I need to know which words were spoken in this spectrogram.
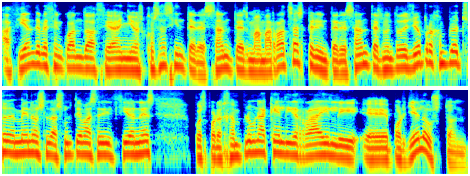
hacían de vez en cuando hace años cosas interesantes, mamarrachas, pero interesantes. ¿no? Entonces yo, por ejemplo, echo de menos en las últimas ediciones, pues por ejemplo, una Kelly Riley eh, por Yellowstone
